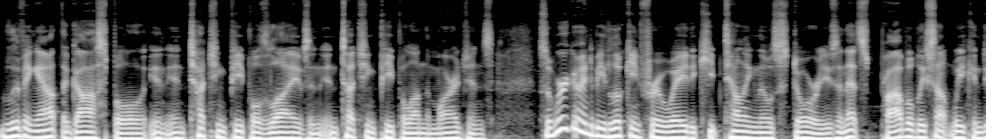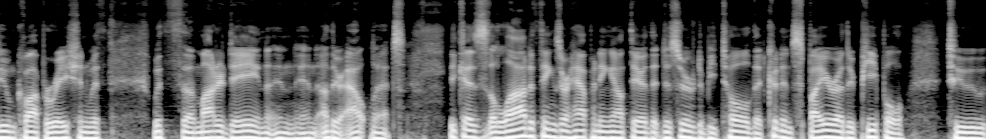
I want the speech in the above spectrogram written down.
living out the gospel, in, in touching people's lives and in touching people on the margins. So we're going to be looking for a way to keep telling those stories, and that's probably something we can do in cooperation with with uh, Mater Dei and, and, and other outlets, because a lot of things are happening out there that deserve to be told that could inspire other people to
